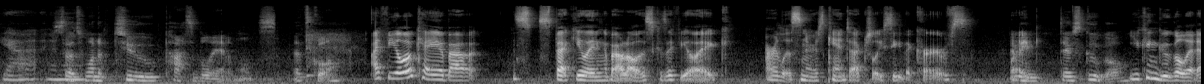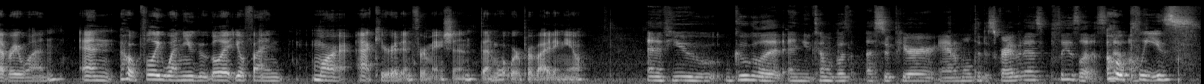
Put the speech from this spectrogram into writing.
Yeah. So know. it's one of two possible animals. That's cool. I feel okay about s- speculating about all this because I feel like our listeners can't actually see the curves. I mean, there's Google. You can Google it, everyone, and hopefully, when you Google it, you'll find more accurate information than what we're providing you. And if you Google it and you come up with a superior animal to describe it as, please let us oh, know. Oh, please.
